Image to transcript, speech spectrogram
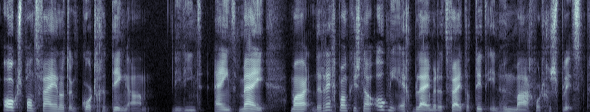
Ook spant Feyenoord een kort geding aan. Die dient eind mei. Maar de rechtbank is nou ook niet echt blij met het feit dat dit in hun maag wordt gesplitst.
